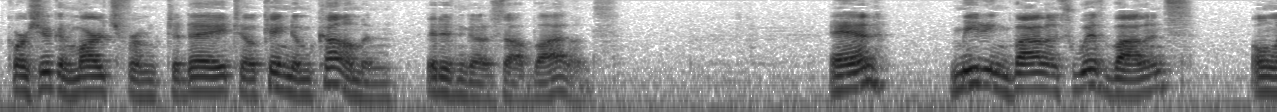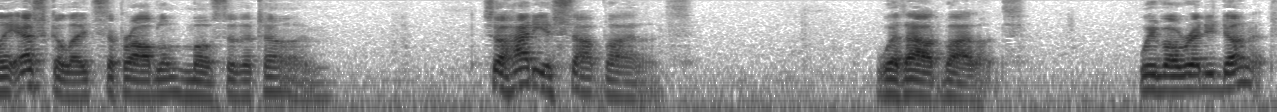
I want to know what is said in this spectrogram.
Of course, you can march from today till kingdom come, and it isn't going to stop violence. And meeting violence with violence only escalates the problem most of the time. So, how do you stop violence without violence? We've already done it.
